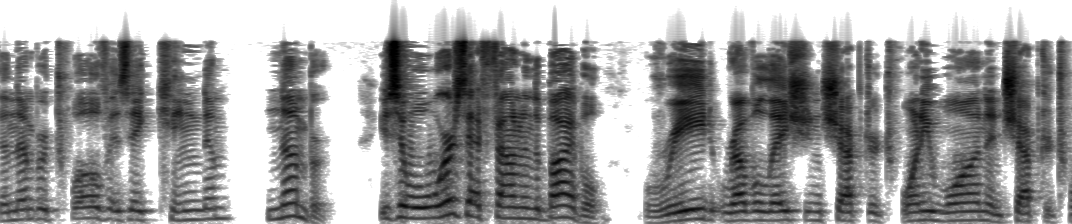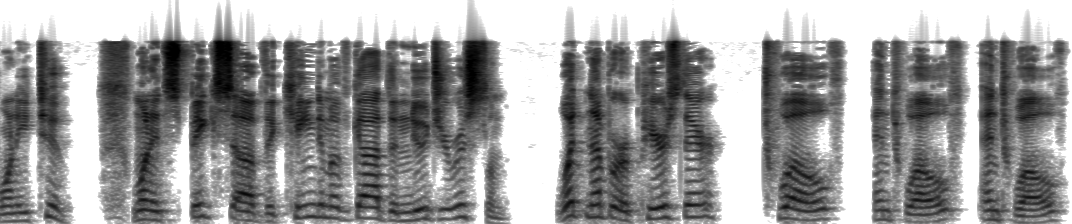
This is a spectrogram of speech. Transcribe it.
the number 12 is a kingdom number. You say, well, where's that found in the Bible? Read Revelation chapter 21 and chapter 22. When it speaks of the kingdom of God, the New Jerusalem, what number appears there? 12 and 12 and 12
